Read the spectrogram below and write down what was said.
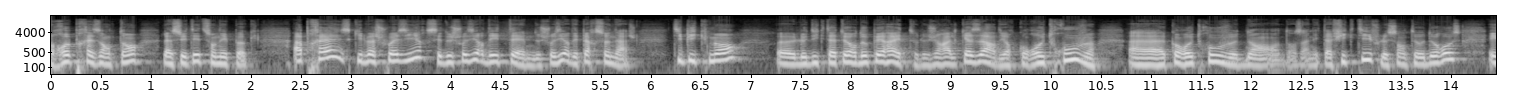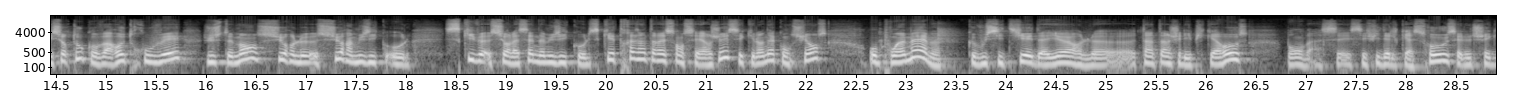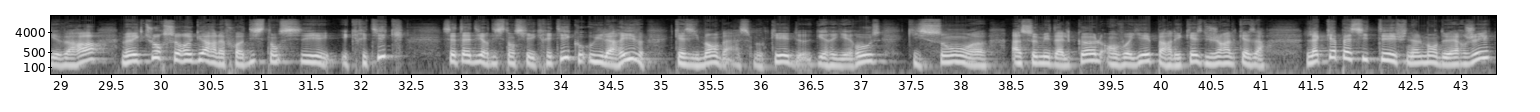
représentant la société de son époque. Après, ce qu'il va choisir, c'est de choisir des thèmes, de choisir des personnages. Typiquement, euh, le dictateur d'opérette, le général Cazard, d'ailleurs qu'on retrouve, euh, retrouve dans, un état fictif, le San Théodoros, et surtout qu'on va retrouver justement sur, le, sur un music hall, ce qui sur la scène d'un music hall. Ce qui est très intéressant chez Hergé, c'est qu'il en a conscience au point même que vous citiez d'ailleurs le Tintin chez les Picaros, Bon, bah, c'est Fidel Castro, c'est le Che Guevara, mais avec toujours ce regard à la fois distancié et critique, c'est-à-dire distancié et critique, où il arrive quasiment bah, à se moquer de guerrilleros qui sont euh, assommés d'alcool envoyés par les caisses du général Casa. La capacité finalement de Hergé,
